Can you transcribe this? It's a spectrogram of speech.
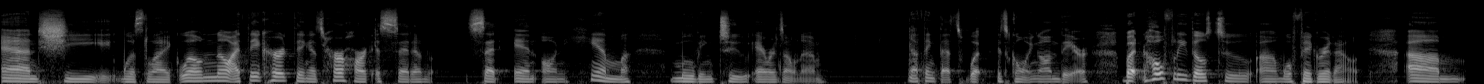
And she was like, Well, no, I think her thing is her heart is set in, set in on him moving to Arizona I think that's what is going on there. But hopefully, those two um, will figure it out. Um,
